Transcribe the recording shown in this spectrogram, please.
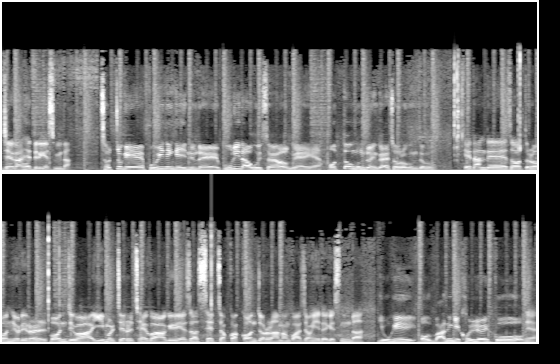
제가 해드리겠습니다. 저쪽에 보이는 게 있는데 물이 나오고 있어요. 예, 예. 어떤 공정인가요? 저런 공정은? 재단대에서 들어온 유리를 먼지와 이물질을 제거하기 위해서 세척과 건조를 하는 과정이 되겠습니다. 여기 어, 많은 게 걸려 있고 네.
